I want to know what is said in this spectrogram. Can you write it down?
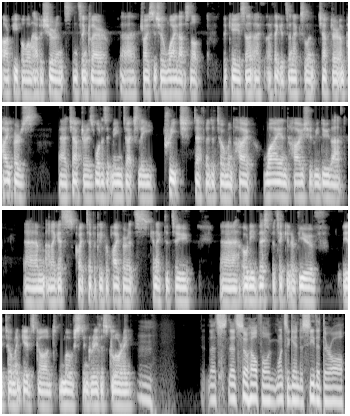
our people will have assurance. And Sinclair uh, tries to show why that's not the case. I, I think it's an excellent chapter. And Piper's uh, chapter is what does it mean to actually preach definite atonement? How, why, and how should we do that? Um, and I guess quite typically for Piper, it's connected to uh, only this particular view of the atonement gives God most and greatest glory. Mm. That's that's so helpful. Once again, to see that they're all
